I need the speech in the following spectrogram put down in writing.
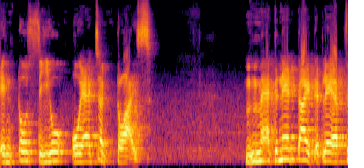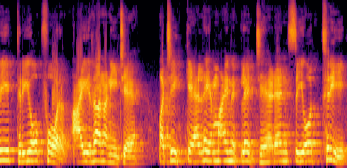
into CO OH twice magnetite એટલે એફી થ્રીઓ ફોર આયરનની છે. પછી કેલેમાઇન એટલે ઝેડ એન સીઓ થ્રી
